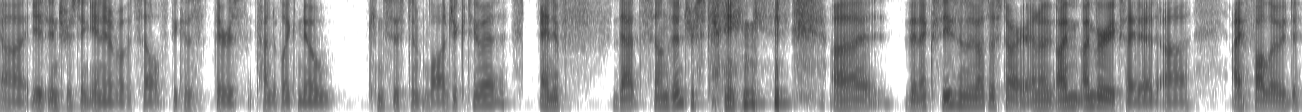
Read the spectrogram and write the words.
uh, is interesting in and of itself because there is kind of like no consistent logic to it. And if that sounds interesting, uh, the next season is about to start, and I, I'm I'm very excited. Uh, I followed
